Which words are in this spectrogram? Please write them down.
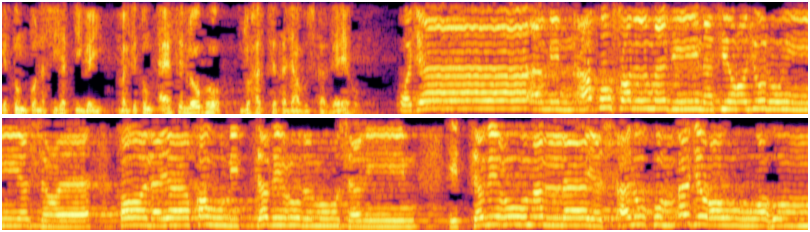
کہ تم کو نصیحت کی گئی، بلکہ تم ایسے لوگ ہو جو حد سے تجاوز کر گئے ہو۔ وجاء من أقصى المدينة رجل يسعى، قال يا قوم اتبعوا المرسلين، اتبعوا من لا يسألكم أجرا وهم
